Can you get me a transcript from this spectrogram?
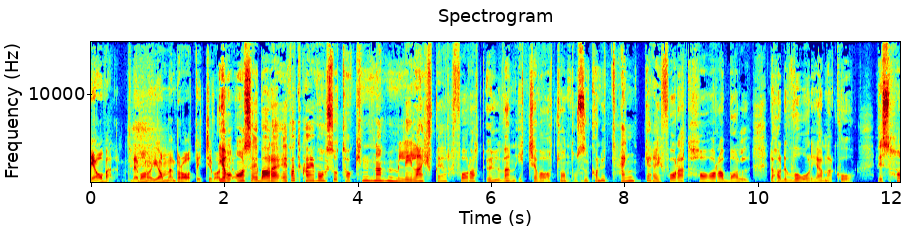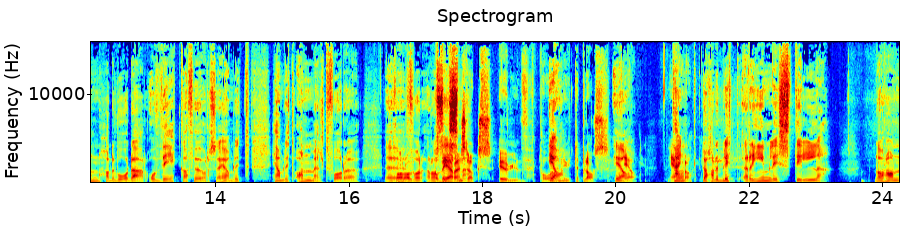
Ja vel. Det var nå jammen bra at det ikke var Ja, da. altså, jeg bare Jeg vet hva, jeg var så takknemlig, Leif Per, for at ulven ikke var Atle Antonsen. Kan du tenke deg for et haraball det hadde vært i NRK hvis han hadde vært der, og veka før så har han blitt, har han blitt anmeldt for, uh, For å, for å være en slags ulv på Ja. en uteplass. Ja. Ja, ja. Tenk, det hadde blitt rimelig stille når, han,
